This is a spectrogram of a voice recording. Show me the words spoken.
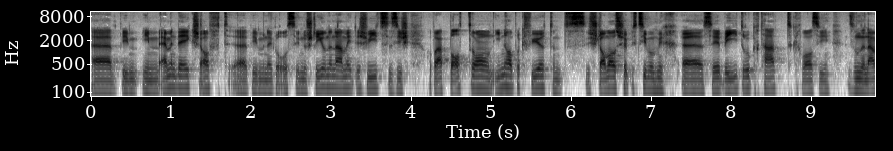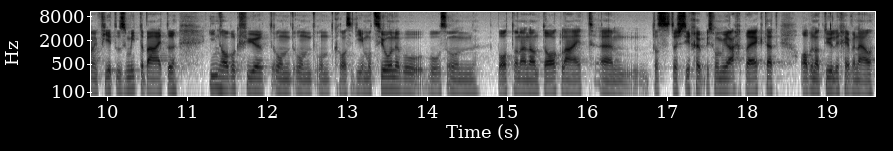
äh, beim, im M&A geschafft, äh, bei einem grossen Industrieunternehmen in der Schweiz. Das ist aber auch Patron und Inhaber geführt und das ist damals schon etwas, was mich äh, sehr beeindruckt hat. Quasi ein Unternehmen mit 4000 Mitarbeitern, Inhaber geführt und, und, und quasi die Emotionen, wo, wo so ein Patron an den Tag legt, ähm, das, das ist sicher etwas, was mich recht prägt hat. Aber natürlich eben auch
